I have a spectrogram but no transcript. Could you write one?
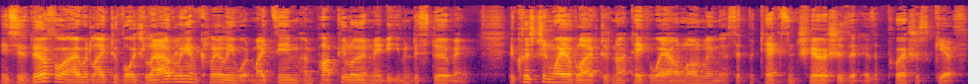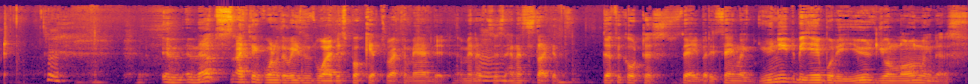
He says, therefore, I would like to voice loudly and clearly what might seem unpopular and maybe even disturbing. The Christian way of life does not take away our loneliness, it protects and cherishes it as a precious gift. Hmm. And, and, that's, I think, one of the reasons why this book gets recommended. I mean, it's just, and it's like it's difficult to say, but it's saying like you need to be able to use your loneliness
